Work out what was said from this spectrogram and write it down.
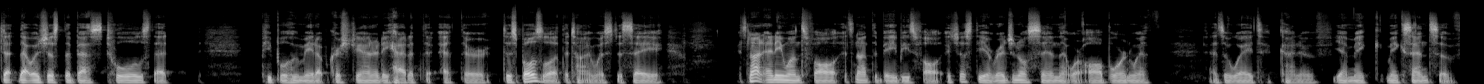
that, that was just the best tools that people who made up Christianity had at, the, at their disposal at the time was to say, it's not anyone's fault. It's not the baby's fault. It's just the original sin that we're all born with, as a way to kind of yeah make make sense of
